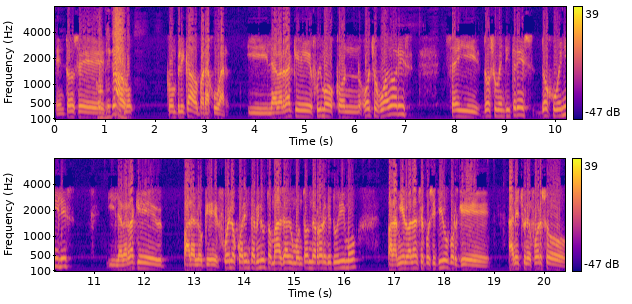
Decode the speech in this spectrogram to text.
Entonces, complicado. complicado para jugar. Y la verdad que fuimos con ocho jugadores, seis, dos sub-23, dos juveniles, y la verdad que para lo que fue los 40 minutos, más allá de un montón de errores que tuvimos, para mí el balance es positivo porque han hecho un esfuerzo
